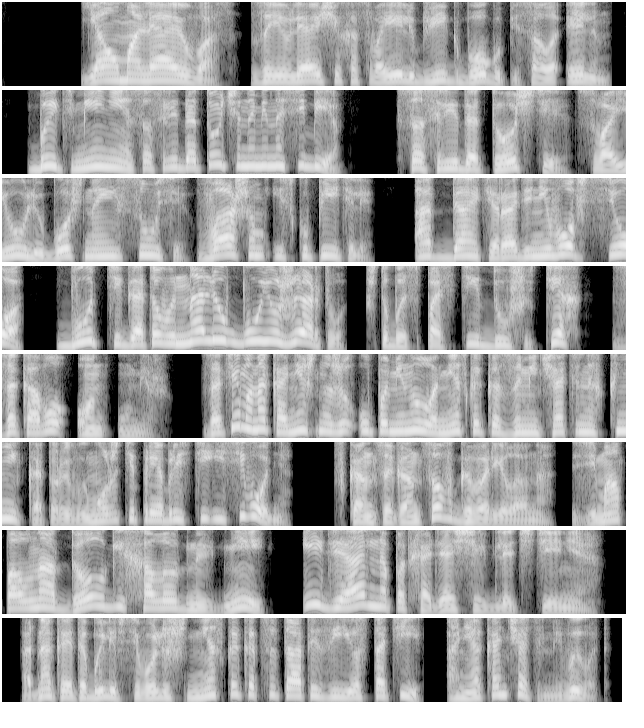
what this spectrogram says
«Я умоляю вас, заявляющих о своей любви к Богу», — писала Эллен, «быть менее сосредоточенными на себе. Сосредоточьте свою любовь на Иисусе, вашем Искупителе. Отдайте ради Него все. Будьте готовы на любую жертву, чтобы спасти души тех, за кого Он умер». Затем она, конечно же, упомянула несколько замечательных книг, которые вы можете приобрести и сегодня. В конце концов, говорила она, зима полна долгих холодных дней идеально подходящих для чтения. Однако это были всего лишь несколько цитат из ее статьи, а не окончательный вывод.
